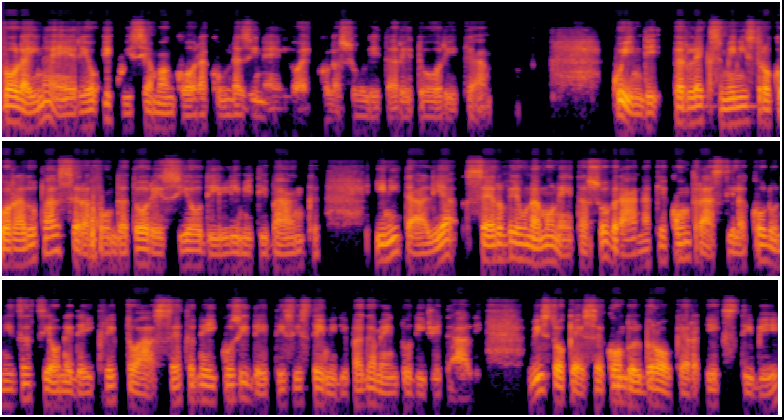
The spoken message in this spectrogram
vola in aereo e qui siamo ancora con l'asinello, ecco la solita retorica. Quindi, per l'ex ministro Corrado Passera, fondatore e CEO di Limiti Bank, in Italia serve una moneta sovrana che contrasti la colonizzazione dei cryptoasset nei cosiddetti sistemi di pagamento digitali, visto che, secondo il broker XTB,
